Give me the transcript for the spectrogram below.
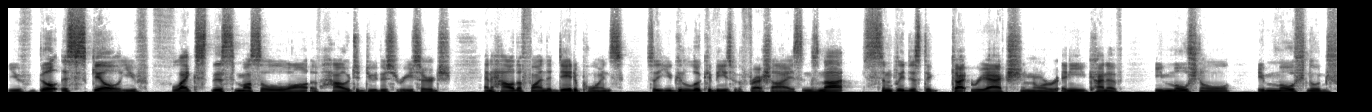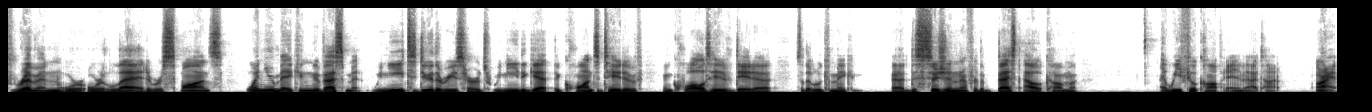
You've built this skill, you've flexed this muscle law of how to do this research and how to find the data points so that you can look at these with fresh eyes. And it's not simply just a gut reaction or any kind of emotional, emotional driven or, or led response when you're making an investment. We need to do the research. We need to get the quantitative and qualitative data so that we can make a decision for the best outcome and we feel confident in that time. All right.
